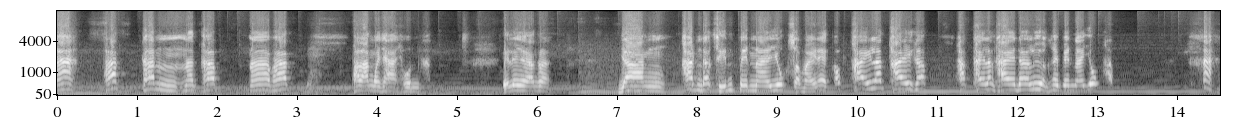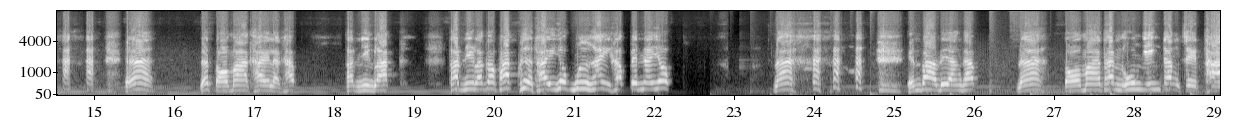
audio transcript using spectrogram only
นะพักท่านนะครับนะพักพลังประชาชนครับเห็นหรือยังครับอย่าง ท่านทักษิณเป็นนายกสมัยแรกก็ไทยรักไทยครับพักไทยรักไทยนะเลือกให้เป็นนายกครับนะแล้วต่อมาใครล่ะครับ ท่านยิ่งรัก ท่านยิ่งรักก็พักเพื่อไทยยกมือให้ครับ เป็นนายก นะ เห็นภาพหรือยังครับ นะ ต่อมาท่านอุ้งอิงทั้งเศรษฐา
